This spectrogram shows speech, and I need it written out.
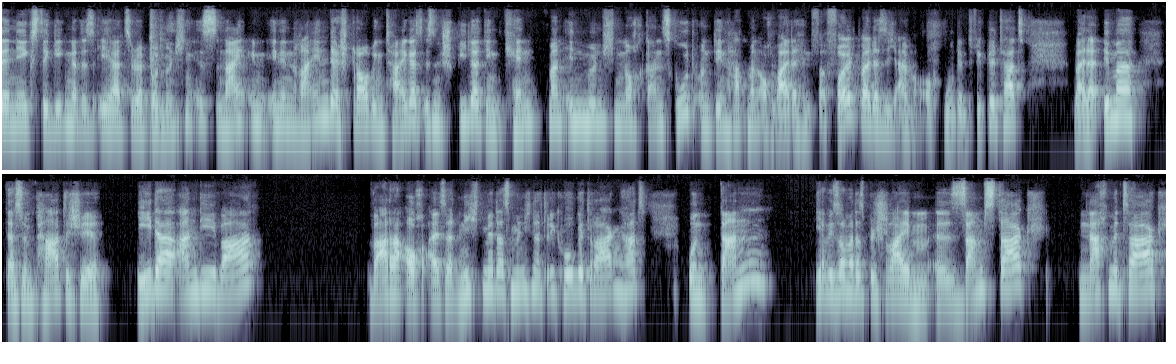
der nächste Gegner des EHC Red Bull München ist. Nein, in, in, den Reihen der Straubing Tigers ist ein Spieler, den kennt man in München noch ganz gut und den hat man auch weiterhin verfolgt, weil der sich einfach auch gut entwickelt hat, weil er immer der sympathische Eder Andi war. War er auch, als er nicht mehr das Münchner Trikot getragen hat. Und dann, ja, wie soll man das beschreiben? Äh, Samstag Nachmittag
